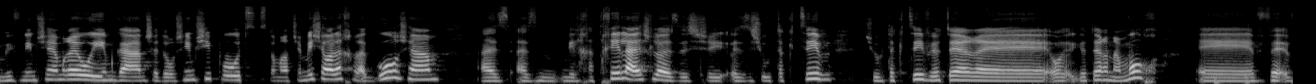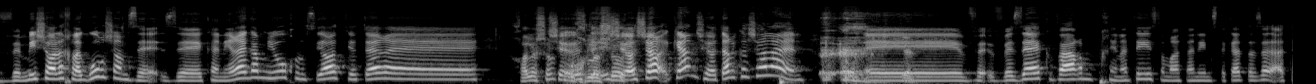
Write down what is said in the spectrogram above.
מבנים שהם ראויים גם, שדורשים שיפוץ, זאת אומרת שמי שהולך לגור שם, אז, אז מלכתחילה יש לו איזשהו, איזשהו תקציב שהוא תקציב יותר, יותר נמוך, ו, ומי שהולך לגור שם זה, זה כנראה גם יהיו אוכלוסיות יותר... חלשות, ש- מוחלשות. שיותר, כן, שיותר קשה להן. אה, ו- וזה כבר מבחינתי, זאת אומרת, אני מסתכלת על זה, את,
